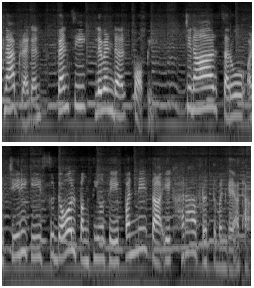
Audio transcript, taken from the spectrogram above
snapdragon pansy lavender, poppy, चिनार, सरो और चेरी की सुडौल पंक्तियों से पन्ने सा एक हरा वृत्त बन गया था,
